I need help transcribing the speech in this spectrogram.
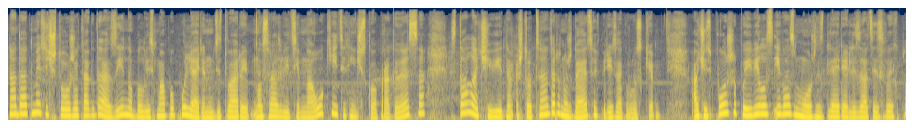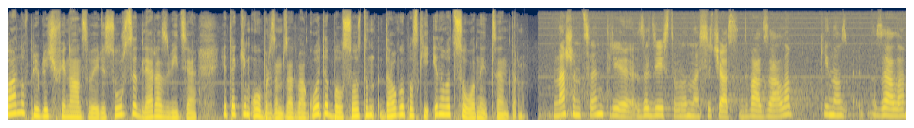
Надо отметить, что уже тогда «Зину» был весьма популярен у детворы, но с развитием науки и технического прогресса стало очевидным, что Центр нуждается в перезагрузке. А чуть позже появилась и возможность для реализации своих планов привлечь финансовые финансовые ресурсы для развития. И таким образом за два года был создан Даугавпилский инновационный центр. В нашем центре задействовано сейчас два зала, кинозала.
